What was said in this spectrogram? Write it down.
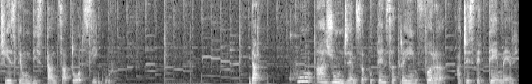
ci este un distanțator sigur. Dar cum ajungem să putem să trăim fără aceste temeri?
